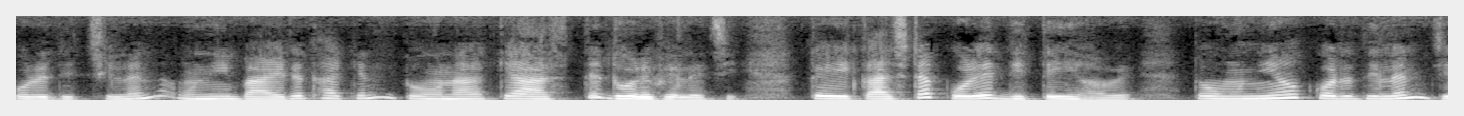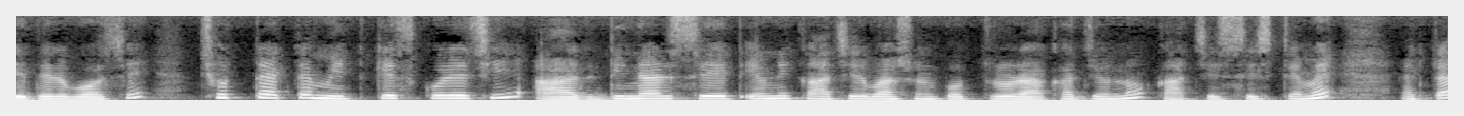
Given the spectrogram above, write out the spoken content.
করে দিচ্ছিলেন। উনি বাইরে থাকেন, তো ওনাকে আসতে ধরে ফেলেছি। তো এই কাজটা করে দিতেই হবে। তো উনিও করে দিলেন জেদের বসে। ছোট্ট একটা মিট কেস করেছি আর ডিনার সেট, এমনি কাঁচের বাসনপত্র রাখার জন্য কাঁচের সিস্টেমে একটা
